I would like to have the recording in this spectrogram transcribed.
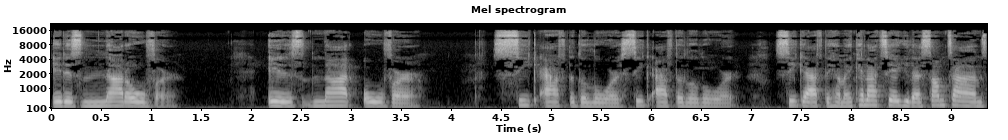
It is not over. It is not over. Seek after the Lord. Seek after the Lord. Seek after him. And can I tell you that sometimes,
